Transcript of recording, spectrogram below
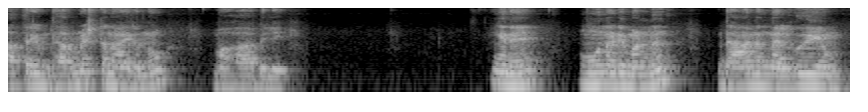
അത്രയും ധർമ്മിഷ്ഠനായിരുന്നു മഹാബലി. ഇങ്ങനെ മൂന്നടി മണ്ണ് ദാനം നൽകുകയും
